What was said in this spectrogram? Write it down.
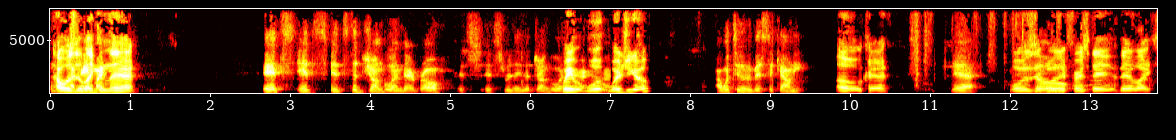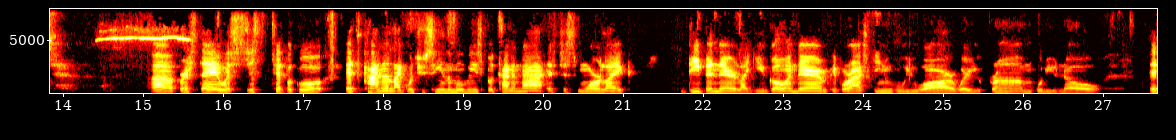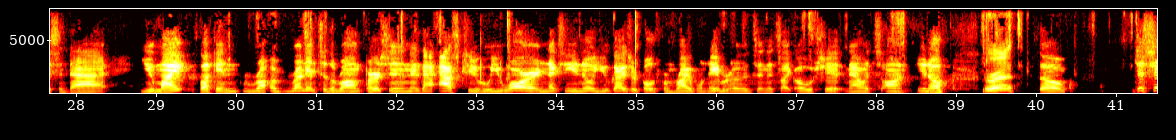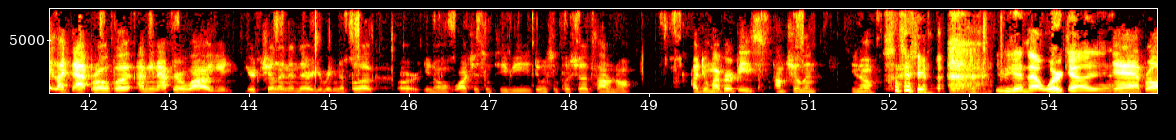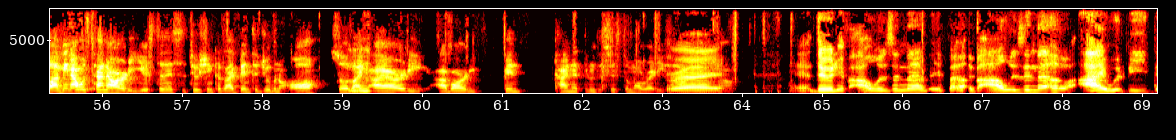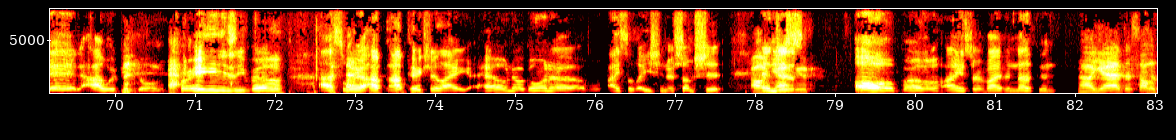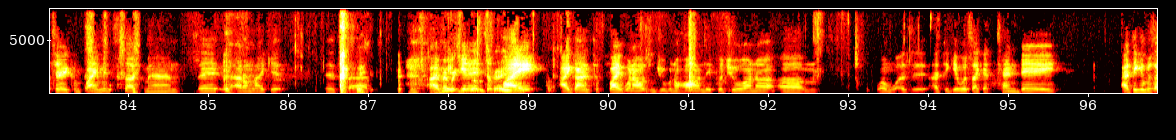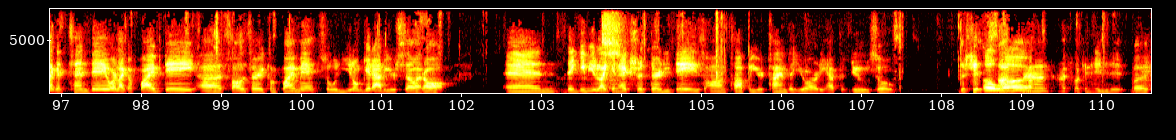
How was I it like my- in there? it's it's it's the jungle in there, bro. It's it's really the jungle. In Wait, there. wh- where'd you go? I went to Vista County. Oh, okay. Yeah. What was it? What was your first day there like? Uh, first day was just typical. It's kind of like what you see in the movies, but kind of not. It's just more like deep in there. Like you go in there and people are asking you who you are, where you from, who do you know, this and that. You might fucking ru- run into the wrong person that asks you who you are, and next thing you know, you guys are both from rival neighborhoods, and it's like, oh shit, now it's on, you know? Right. So just shit like that, bro. But I mean, after a while, you you're chilling in there. You're reading a book, or you know, watching some TV, doing some push-ups. I don't know. I do my burpees. I'm chilling. You know. you be getting that workout in. Yeah, bro. I mean, I was kind of already used to the institution because I've been to juvenile hall. So like, Mhm. I already, I've already been kind of through the system already. So, Right. You know. Yeah, Dude, if I was in that, if I, if I was in that hole, I would be dead. I would be going crazy, bro. I swear, I I picture like hell no going to isolation or some shit. Oh And yeah, just- dude. Oh, bro, I ain't surviving nothing. No, yeah, the solitary confinement suck, man. They, I don't like it. It's bad. I remember getting into crazy. fight. I got into fight when I was in juvenile hall, and they put you on a um, what was it? I think it was like a ten day. I think it was like a ten day or like a five day uh, solitary confinement, so you don't get out of your cell at all, and they give you like an extra thirty days on top of your time that you already have to do. So the shit Oh, sucked, wow. man. I fucking hated it, but.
